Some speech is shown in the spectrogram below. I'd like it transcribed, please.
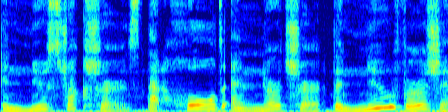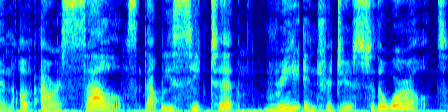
in new structures that hold and nurture the new version of ourselves that we seek to reintroduce to the world.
